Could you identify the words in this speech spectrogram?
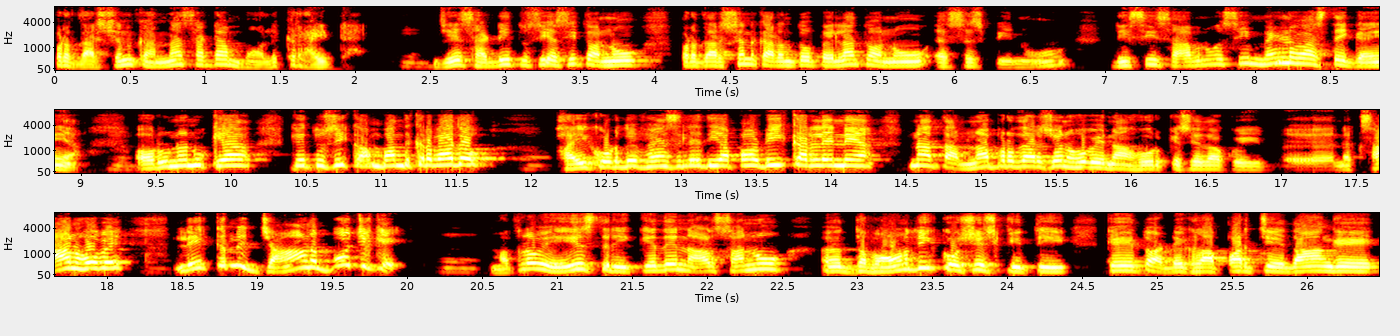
ਪ੍ਰਦਰਸ਼ਨ ਕਰਨਾ ਸਾਡਾ ਮੌਲਿਕ ਰਾਈਟ ਹੈ। ਜੇ ਸਾਡੀ ਤੁਸੀਂ ਅਸੀਂ ਤੁਹਾਨੂੰ ਪ੍ਰਦਰਸ਼ਨ ਕਰਨ ਤੋਂ ਪਹਿਲਾਂ ਤੁਹਾਨੂੰ ਐਸਐਸਪੀ ਨੂੰ ਡੀਸੀ ਸਾਹਿਬ ਨੂੰ ਅਸੀਂ ਮਿਲਣ ਵਾਸਤੇ ਗਏ ਆ ਔਰ ਉਹਨਾਂ ਨੂੰ ਕਿਹਾ ਕਿ ਤੁਸੀਂ ਕੰਮ ਬੰਦ ਕਰਵਾ ਦਿਓ। ਹਾਈ ਕੋਰਟ ਦੇ ਫੈਸਲੇ ਦੀ ਆਪਾਂ ਉਡੀਕ ਕਰ ਲੈਨੇ ਆ ਨਾ ਧਰਨਾ ਪ੍ਰਦਰਸ਼ਨ ਹੋਵੇ ਨਾ ਹੋਰ ਕਿਸੇ ਦਾ ਕੋਈ ਨੁਕਸਾਨ ਹੋਵੇ। ਲੇਕਿਨ ਜਾਣ ਬੁੱਝ ਕੇ ਮਤਲਬ ਇਸ ਤਰੀਕੇ ਦੇ ਨਾਲ ਸਾਨੂੰ ਦਬਾਉਣ ਦੀ ਕੋਸ਼ਿਸ਼ ਕੀਤੀ ਕਿ ਤੁਹਾਡੇ ਖਿਲਾਫ ਪਰਚੇ ਦਾਂਗੇ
